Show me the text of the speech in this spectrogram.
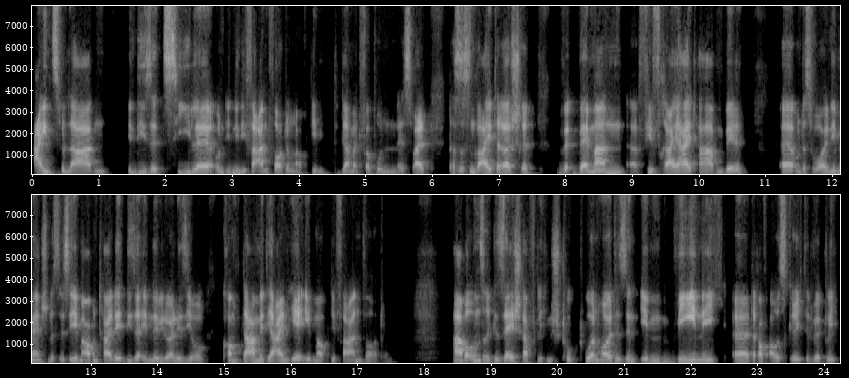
einzuladen in diese Ziele und in die Verantwortung auch, die, damit verbunden ist. Weil das ist ein weiterer Schritt, wenn man äh, viel Freiheit haben will, äh, und das wollen die Menschen, das ist eben auch ein Teil dieser Individualisierung, kommt damit ja einher eben auch die Verantwortung. Aber unsere gesellschaftlichen Strukturen heute sind eben wenig äh, darauf ausgerichtet, wirklich,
